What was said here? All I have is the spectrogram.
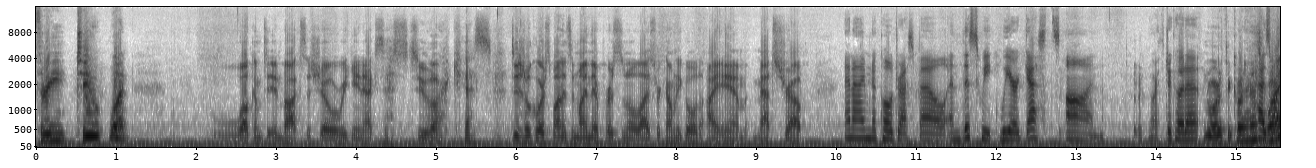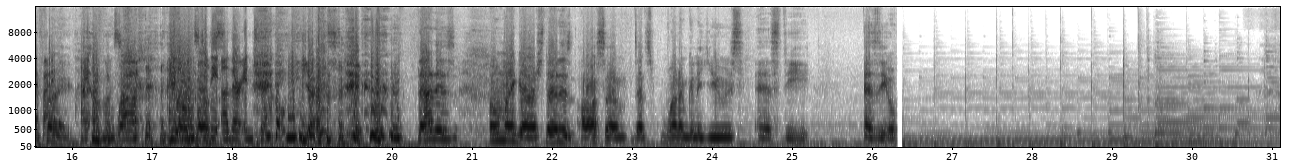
Three, two, one. Welcome to Inbox, the show where we gain access to our guests' digital correspondence and mine their personal lives for Comedy Gold. I am Matt Straub. And I'm Nicole Drespel, and this week we are guests on North Dakota North Dakota has, has Wi-Fi. Wi-Fi. I almost, Wow, I you almost did the other intro. yes. that is, oh my gosh, that is awesome. That's what I'm gonna use as the, as the open.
